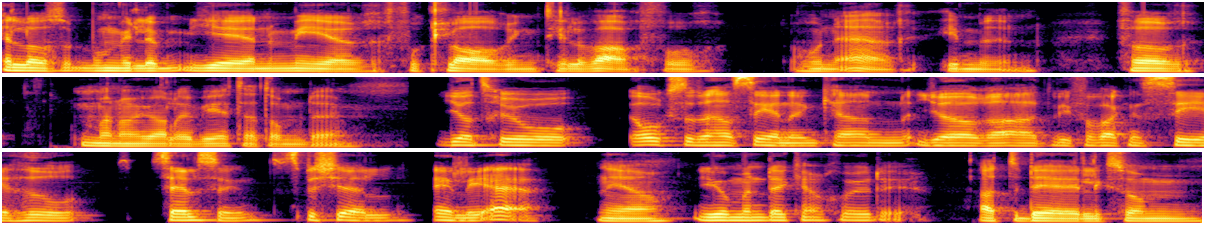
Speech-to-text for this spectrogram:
Eller så de ville ge en mer förklaring till varför hon är immun. För man har ju aldrig vetat om det. Jag tror också den här scenen kan göra att vi får verkligen se hur sällsynt, speciell Ellie är. Ja, jo men det kanske är det. Att det är liksom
